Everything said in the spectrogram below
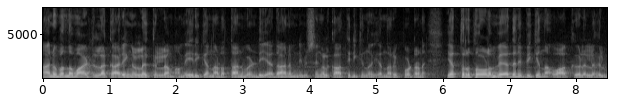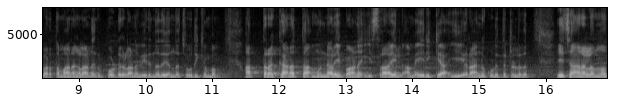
അനുബന്ധമായിട്ടുള്ള കാര്യങ്ങളിലേക്കെല്ലാം അമേരിക്ക നടത്താൻ വേണ്ടി ഏതാനും നിമിഷങ്ങൾ കാത്തിരിക്കുന്നു എന്ന റിപ്പോർട്ടാണ്. എത്രത്തോളം വേദനിപ്പിക്കുന്ന വാക്കുകൾ അല്ലെങ്കിൽ വർത്തമാനങ്ങളാണ് റിപ്പോർട്ടുകളാണ് വരുന്നത് എന്ന് ചോദിക്കുമ്പം അത്ര കനത്ത മുന്നറിയിപ്പാണ് ഇസ്രായേൽ അമേരിക്ക ഈ ഇറാന് കൊടുത്തിട്ടുള്ളത്. ഈ ചാനലൊന്ന്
